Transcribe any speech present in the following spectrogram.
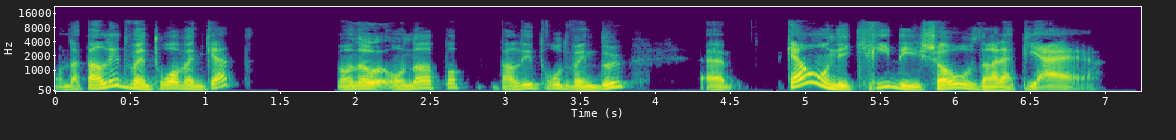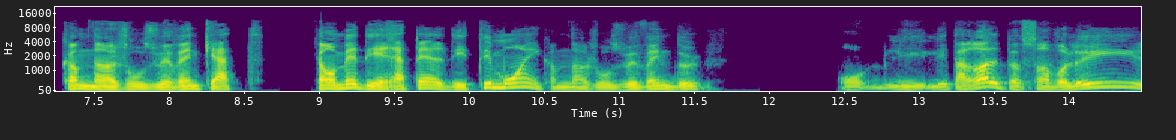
On a parlé de 23-24, on n'a pas parlé trop de 22 quand on écrit des choses dans la pierre, comme dans Josué 24, quand on met des rappels, des témoins, comme dans Josué 22, les, paroles peuvent s'envoler,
